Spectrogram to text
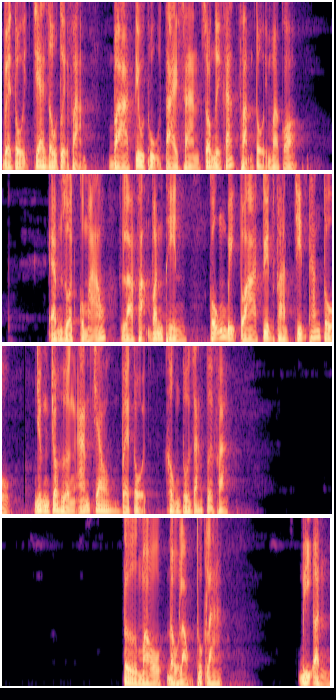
về tội che giấu tội phạm và tiêu thụ tài sản do người khác phạm tội mà có. Em ruột của Mão là Phạm Văn Thìn cũng bị tòa tuyên phạt 9 tháng tù nhưng cho hưởng án treo về tội không tố giác tội phạm. Từ màu đầu lọc thuốc lá, bí ẩn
